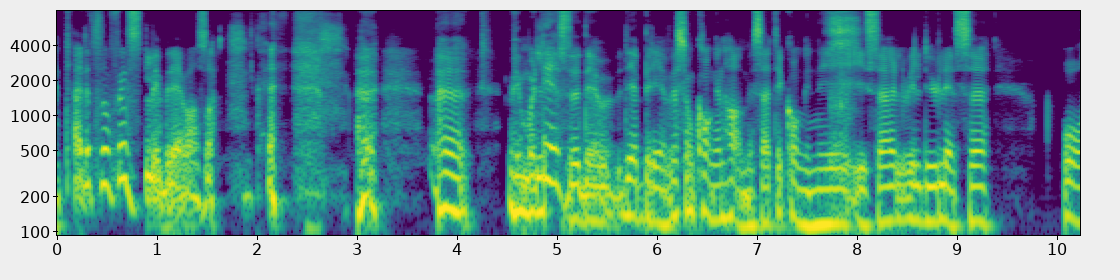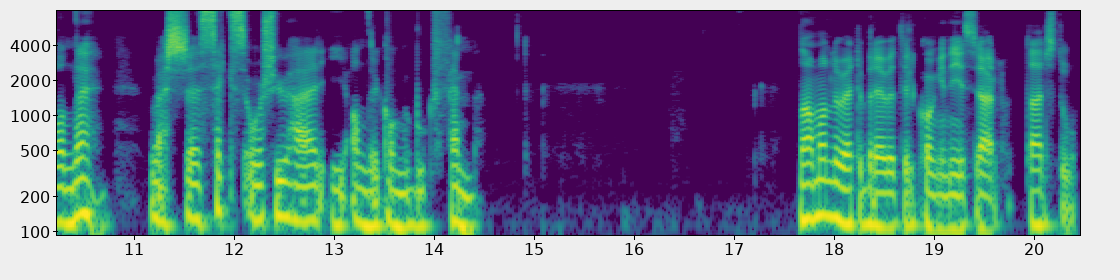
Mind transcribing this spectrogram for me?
det er et så festlig brev, altså. Vi må lese det, det brevet som kongen har med seg til kongen i Israel. Vil du lese Åne, vers 6 og 7 her i andre kongebok 5? Naman leverte brevet til kongen i Israel. Der sto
